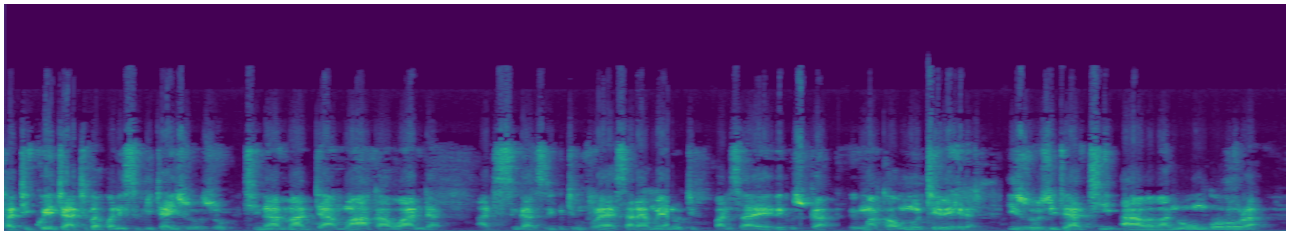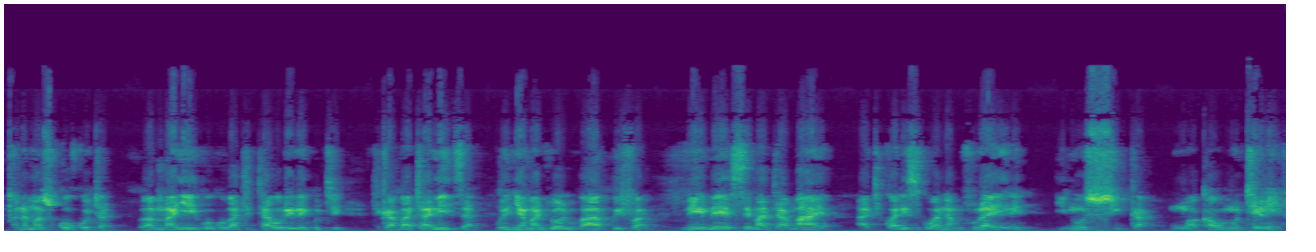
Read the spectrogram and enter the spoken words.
Tati kwete hatingakwanisi kuita izvozvo. Tina madhamu akawanda hatisingazivi kuti mvura yasaramo yanotikwanisa here kusvika mwaka unotevera. Izvozvi tati ava vanoongorora vana mazvikokota vamhanye ikoko vatitaurire kuti tikabatanidza kwenyama ndolwa akwifa nevese madhamu aya hatikwanisi kuwana mvura here inosvika mumwaka unotevera.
